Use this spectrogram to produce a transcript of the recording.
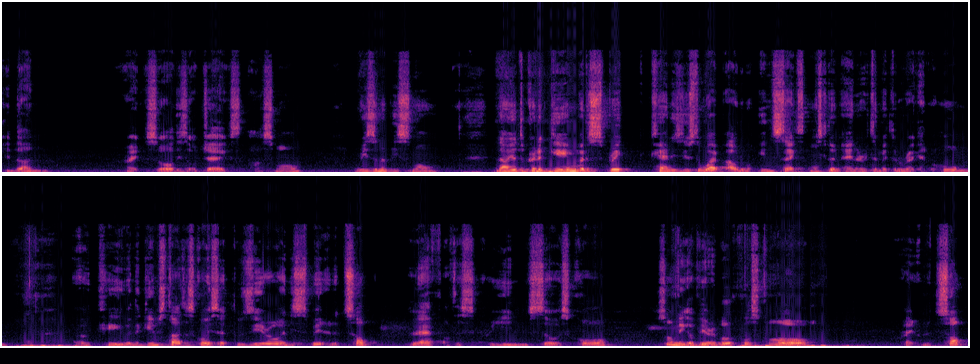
Okay, done. Right, so all these objects are small, reasonably small. Now you have to create a game where the spray can is used to wipe out the insects, mosquito, and ant and return back to the rack at home. Okay, when the game starts, the score is set to zero and displayed at the top left of the screen. So score. So make a variable for score right on the top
